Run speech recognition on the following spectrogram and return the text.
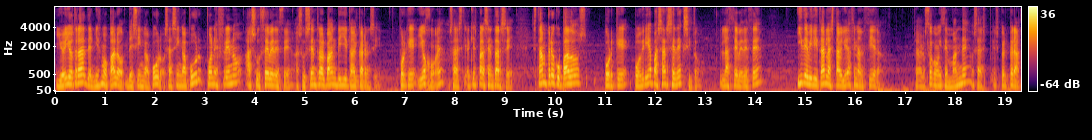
Y hoy otra del mismo palo, de Singapur. O sea, Singapur pone freno a su CBDC, a su Central Bank Digital Currency. Porque, y ojo, ¿eh? o sea, aquí es para sentarse. Están preocupados porque podría pasarse de éxito la CBDC y debilitar la estabilidad financiera. O sea, esto como dicen, mande. O sea, espera,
